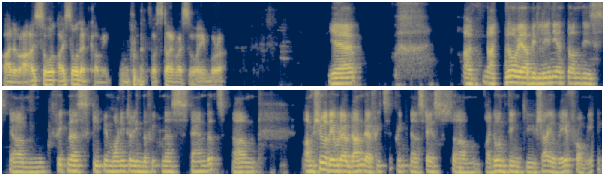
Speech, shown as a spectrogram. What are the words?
I don't know. I saw I saw that coming the first time I saw him, Bora. Yeah, I, I know we are a bit lenient on this um, fitness, keeping monitoring the fitness standards. Um, I'm sure they would have done their fitness tests. Um, I don't think you shy away from it.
